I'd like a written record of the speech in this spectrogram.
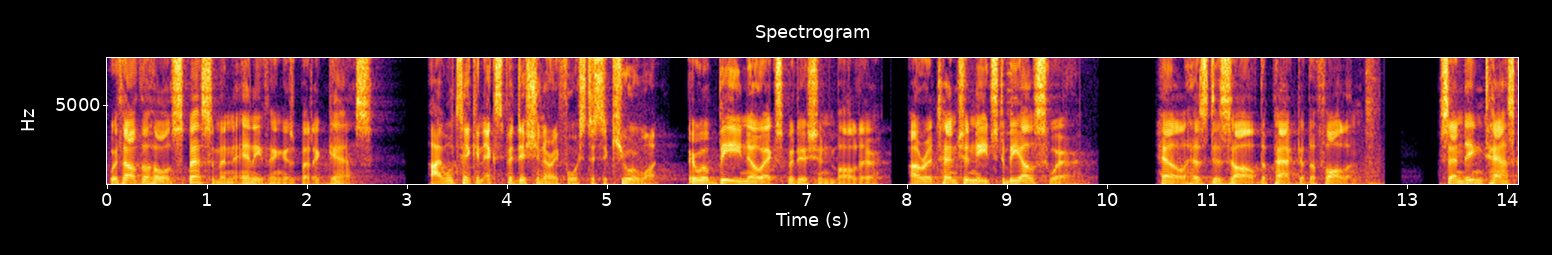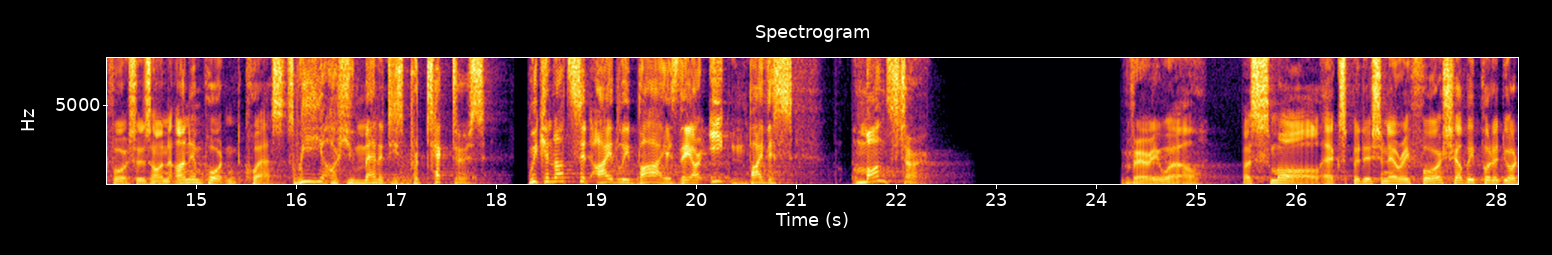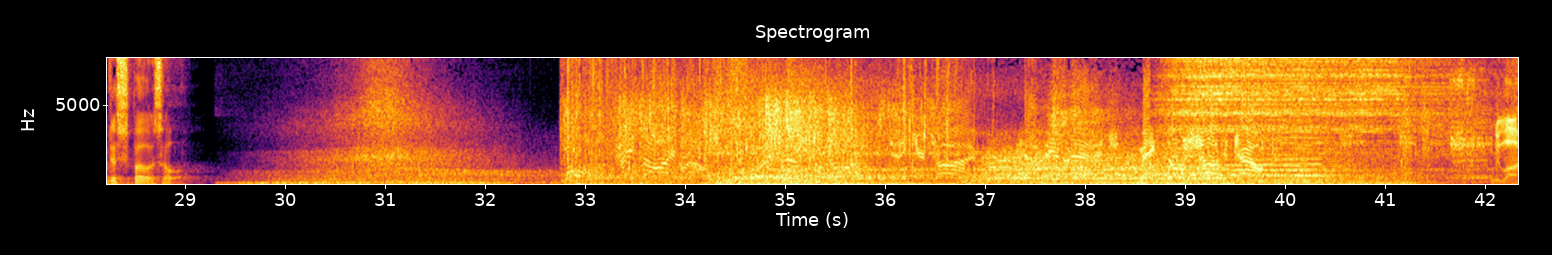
Without the whole specimen, anything is but a guess. I will take an expeditionary force to secure one. There will be no expedition, Baldur. Our attention needs to be elsewhere. Hel has dissolved the Pact of the Fallen, sending task forces on unimportant quests. We are humanity's protectors. We cannot sit idly by as they are eaten by this monster. Very well. A small expeditionary force shall be put at your disposal.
